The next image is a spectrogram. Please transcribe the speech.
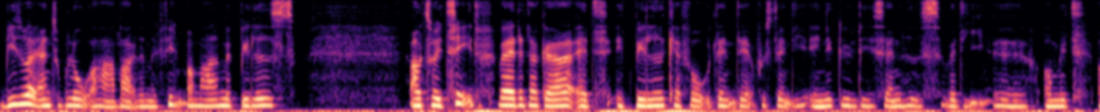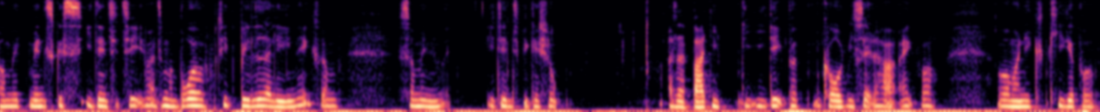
visuel antropolog og har arbejdet med film og meget med billedets autoritet. Hvad er det, der gør, at et billede kan få den der fuldstændig endegyldige sandhedsværdi øh, om, et, om et menneskes identitet? Altså man bruger sit billede alene ikke? Som, som en identifikation. Altså bare de, de ID-kort, vi selv har, ikke? Hvor, hvor man ikke kigger på,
